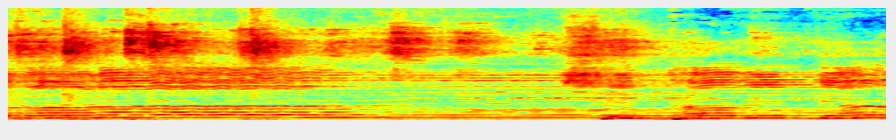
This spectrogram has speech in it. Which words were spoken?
सकला सिद्धविद्या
